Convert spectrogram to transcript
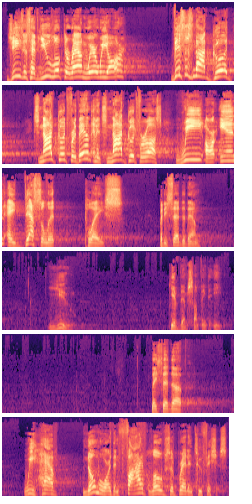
Jesus, have you looked around where we are? This is not good. It's not good for them and it's not good for us. We are in a desolate place. But he said to them, You give them something to eat. They said, uh, We have no more than five loaves of bread and two fishes.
